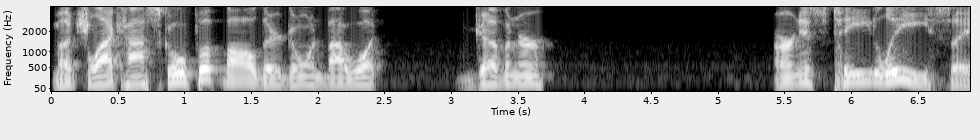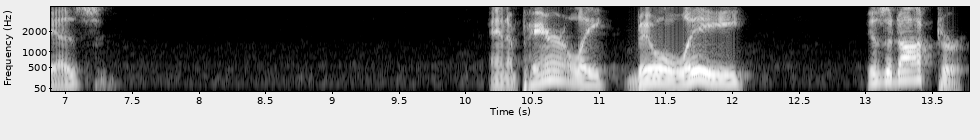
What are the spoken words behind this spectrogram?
much like high school football, they're going by what Governor Ernest T. Lee says and apparently, Bill Lee is a doctor.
